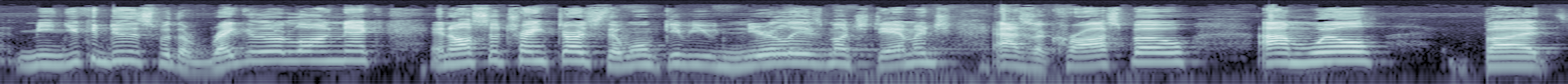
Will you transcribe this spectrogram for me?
I mean, you can do this with a regular long neck and also trank darts that won't give you nearly as much damage as a crossbow um, will. But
